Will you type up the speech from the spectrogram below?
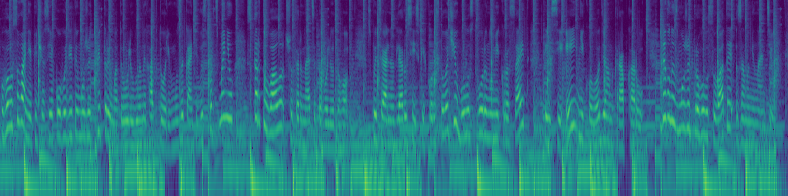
Голосування, під час якого діти можуть підтримати улюблених акторів, музикантів і спортсменів, стартувало 14 лютого. Спеціально для російських користувачів було створено мікросайт kca.nickelodeon.ru, де вони зможуть проголосувати за номінантів.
